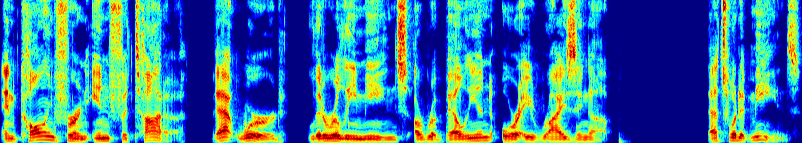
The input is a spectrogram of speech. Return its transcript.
And calling for an intifada, that word literally means a rebellion or a rising up. That's what it means.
